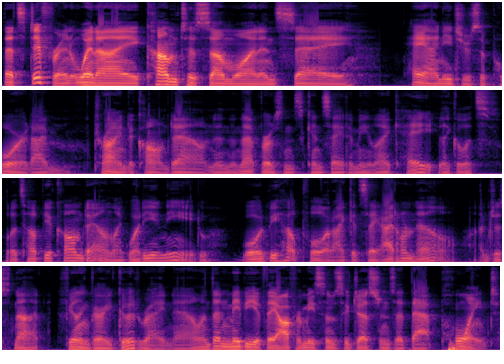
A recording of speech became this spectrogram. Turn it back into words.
That's different when I come to someone and say, Hey, I need your support. I'm trying to calm down. And then that person can say to me, like, hey, like let's let's help you calm down. Like, what do you need? What would be helpful? And I could say, I don't know. I'm just not feeling very good right now. And then maybe if they offer me some suggestions at that point,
